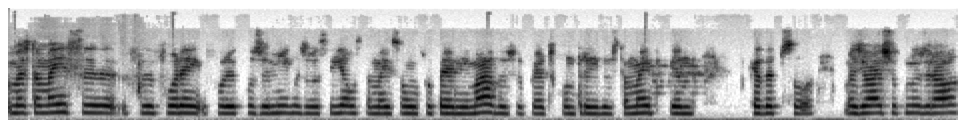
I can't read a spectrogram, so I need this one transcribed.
mas também se, se forem, forem com os amigos ou assim, eles também são super animados, super descontraídos também, depende de cada pessoa. Mas eu acho que no geral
